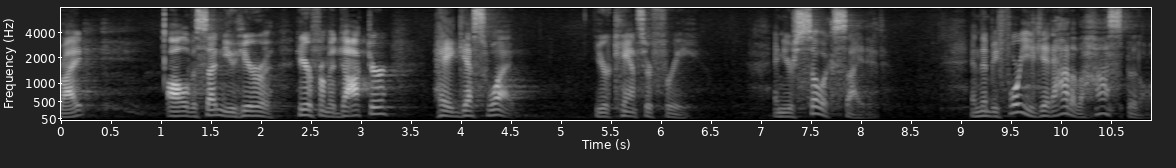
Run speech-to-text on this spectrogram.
Right? All of a sudden, you hear, hear from a doctor hey, guess what? you're cancer free. And you're so excited. And then before you get out of the hospital,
